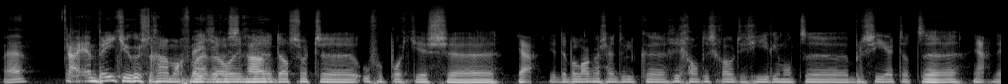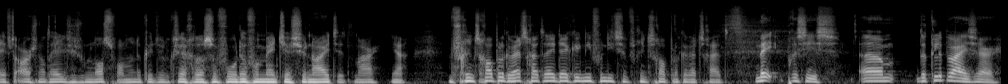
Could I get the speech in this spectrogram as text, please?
hè? Nou, een beetje rustig aan mag voor mij wel in uh, dat soort uh, oefenpotjes. Uh, ja, de belangen zijn natuurlijk gigantisch groot. Is hier iemand blesseert, dat ja, daar heeft de Arsenal het hele seizoen last van. En dan kun je natuurlijk zeggen dat is een voordeel voor Manchester United. Maar ja, een vriendschappelijke wedstrijd, nee, denk ik niet voor niets een vriendschappelijke wedstrijd. Nee, precies. Um, de clubwijzer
